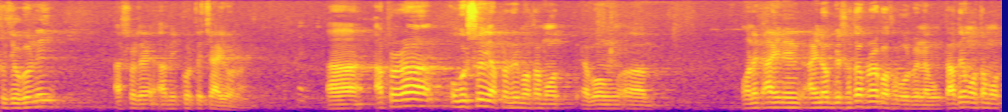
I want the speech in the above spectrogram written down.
সুযোগও নেই। আসলে আমি করতে চাইও না। আপনারা অবশ্যই আপনাদের মতামত এবং অনেক আইনে আইনজ্ঞের সাথে আপনারা কথা বলবেন এবং তাদের মতামত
